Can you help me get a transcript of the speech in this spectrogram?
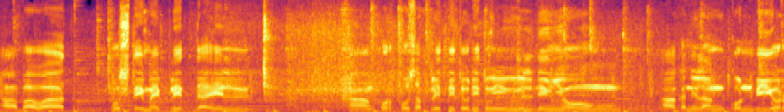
Ah, bawat poste may plate dahil ang purpose sa plate dito dito i-welding yung ah, kanilang conveyor.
